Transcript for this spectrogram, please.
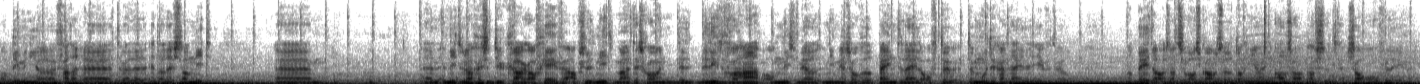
op die manier verder te willen. Dat is dan niet. Ehm, en niet omdat we ze natuurlijk graag afgeven, absoluut niet. Maar het is gewoon de, de liefde voor haar om niet meer, niet meer zoveel pijn te lijden of te, te moeten gaan lijden eventueel. Want beter als dat ze was, kwam ze er toch niet uit, als, als ze het zou overleven.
